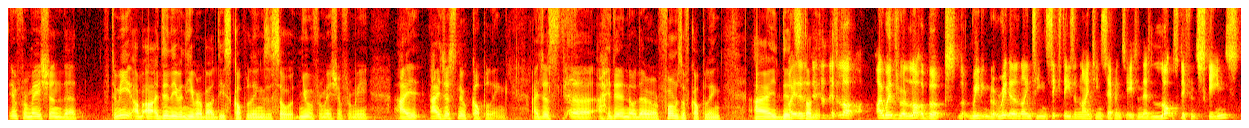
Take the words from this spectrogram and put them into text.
information that to me, I, I, didn't even hear about these couplings, so new information for me. I, I just knew coupling. I just, uh, I didn't know there are forms of coupling. I did there's, study. There's, there's, a lot. I went through a lot of books reading, written in the 1960s and 1970s, and there's lots of different schemes,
